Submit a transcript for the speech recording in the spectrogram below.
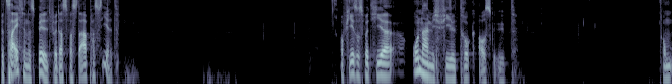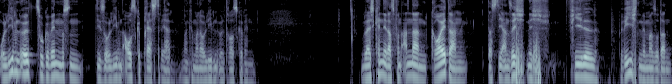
bezeichnendes Bild für das, was da passiert. Auf Jesus wird hier unheimlich viel Druck ausgeübt. Um Olivenöl zu gewinnen, müssen diese Oliven ausgepresst werden. Dann kann man da Olivenöl draus gewinnen. Vielleicht kennt ihr das von anderen Kräutern, dass die an sich nicht viel riechen, wenn man so dann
